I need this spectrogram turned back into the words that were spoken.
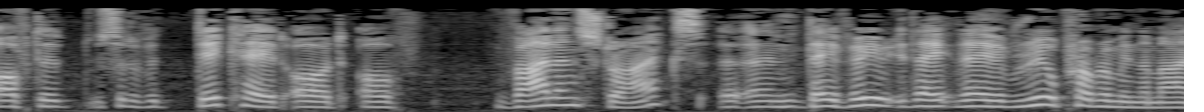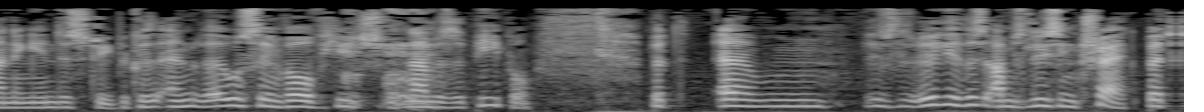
after sort of a decade odd of violent strikes, uh, and they're very they they're a real problem in the mining industry because and they also involve huge numbers of people. But um, it this I'm losing track, but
